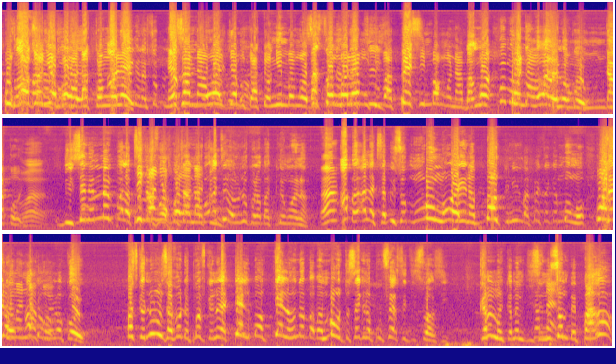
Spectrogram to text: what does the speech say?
pourkui ozonyokola bacongolais eza nawal te moto atongi mbongo bacongolais motu bapesi mbongo na bango mpo nawal atonga ndako ce n'est même pas la tika onyokola batu onyokola bato ndenge wana. Alakisa biso mbongo oyo aye na banke nini bapesaki mbongo. Eloko oyo parce que nous nous avons des preuves que nous il y a tel banque tel mbongo tosaki na pour faire cette histoire ci quand même quand même nous sommes des parents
